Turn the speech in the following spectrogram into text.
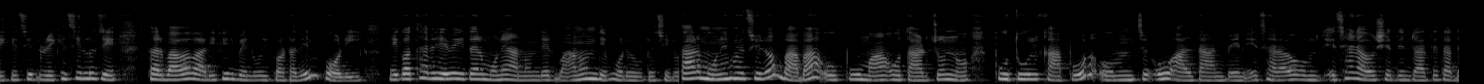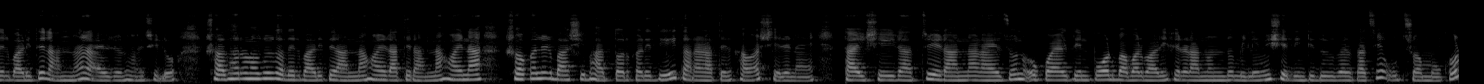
দেখেছিল, রেখেছিল যে তার বাবা বাড়ি ফিরবেন ওই কটা দিন পরেই। একথা ভেবেই তার মনে আনন্দের, আনন্দে ভরে উঠেছিল। তার মনে হয়েছিল বাবা অপু মা ও তার জন্য পুতুল, কাপড় ও ও আলতা আনবেন। এছাড়াও এছাড়াও সেদিন রাতে তাদের বাড়িতে রান্নার আয়োজন হয়েছিল। সাধারণত তাদের বাড়িতে রান্না হয়, রাতে রান্না হয় না। সকালের বাসি ভাত তরকারি দিয়েই তারা রাতের খাওয়া সেরে নেয়। তাই সেই রাত্রে রান্নার আয়োজন ও কয়েকদিন পর বাবার বাড়ি ফেরার আনন্দ মিলেমিশে দিনটি দুর্গার কাছে উৎসব মুখর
